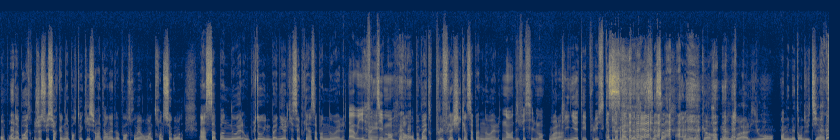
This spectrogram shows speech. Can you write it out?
On, on a beau être, je suis sûr que n'importe qui sur Internet va pouvoir trouver en moins de 30 secondes un sapin de Noël, ou plutôt une bagnole qui s'est pris un sapin de Noël. ah oui, effectivement. Alors, on peut pas être plus flashy qu'un sapin de Noël. Non, difficilement. Voilà. Vous clignotez plus qu'un C'est sapin de Noël. c'est ça, on est d'accord. Même toi, Liu, en, en y mettant du tien.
